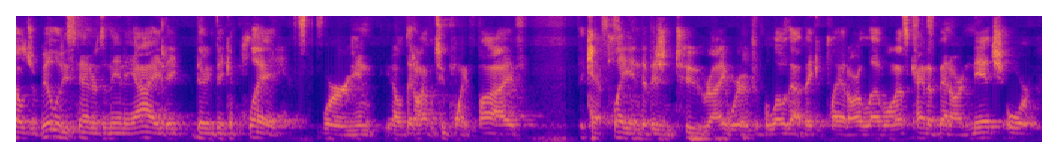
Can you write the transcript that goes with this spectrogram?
eligibility standards in the NAI, they, they, they can play where, in, you know, they don't have a 2.5 they can't play in Division Two, right? Where if below that, they can play at our level, and that's kind of been our niche. Or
